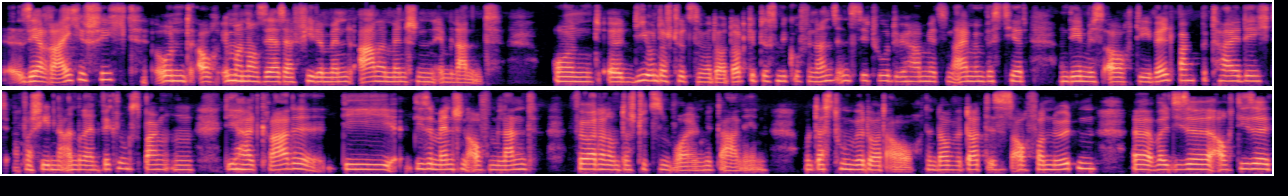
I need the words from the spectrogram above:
äh, sehr reiche Schicht und auch immer noch sehr, sehr viele men arme Menschen im Land. Und äh, die unterstützen wir dort. Dort gibt es Mikrofinanzinstitut. Wir haben jetzt in einem investiert, an dem ist auch die Weltbank beteiligt, verschiedene andere Entwicklungsbanken, die halt gerade die, diese Menschen auf dem Land fördern, unterstützen wollen mit Darlehen. Und das tun wir dort auch. Denn dort, ist es auch vonnöten, äh, weil diese, auch diese,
